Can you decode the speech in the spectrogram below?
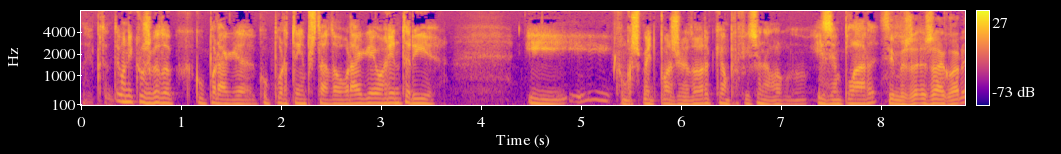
Portanto, o único jogador que o, Braga, que o Porto tem emprestado ao Braga é o Rentaria e, e, com respeito para o jogador, que é um profissional exemplar. Sim, mas já agora,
